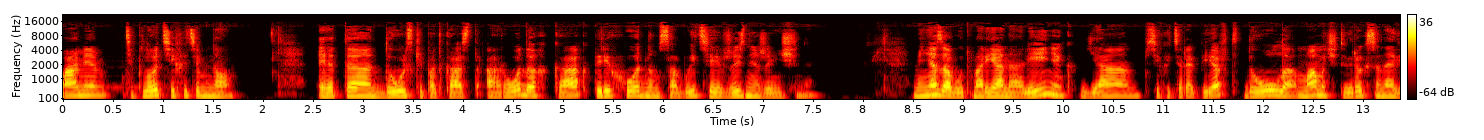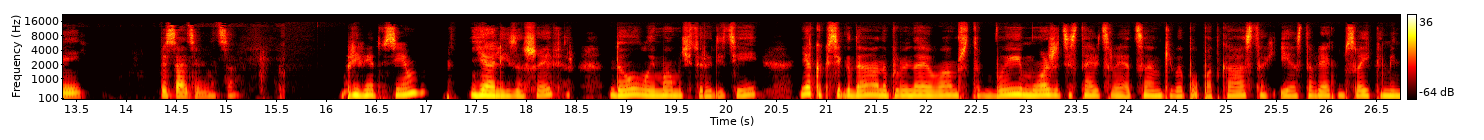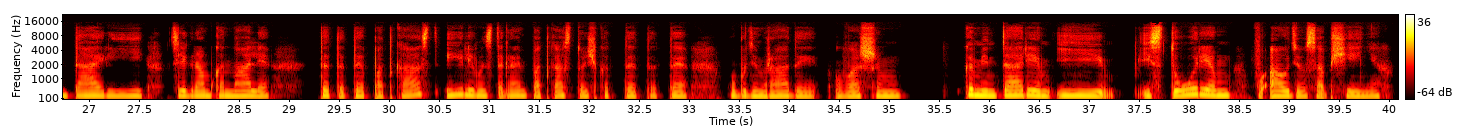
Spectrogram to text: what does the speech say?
Вами «Тепло, тихо, темно». Это доульский подкаст о родах как переходном событии в жизни женщины. Меня зовут Марьяна Олейник, я психотерапевт, доула, мама четверых сыновей, писательница. Привет всем, я Лиза Шефер, доула и мама четверых детей – я, как всегда, напоминаю вам, что вы можете ставить свои оценки в Apple подкастах и оставлять нам свои комментарии в телеграм-канале ТТТ подкаст или в инстаграме подкаст.тт. Мы будем рады вашим комментариям и историям в аудиосообщениях.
